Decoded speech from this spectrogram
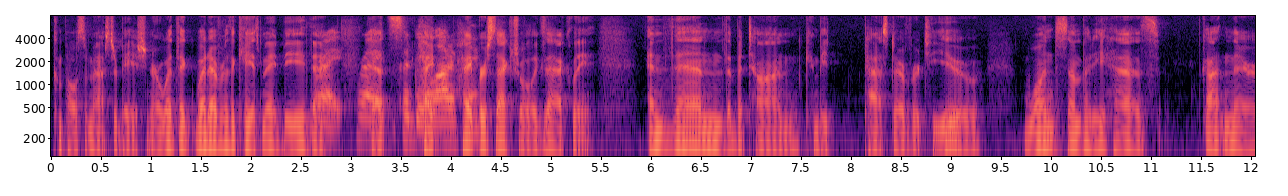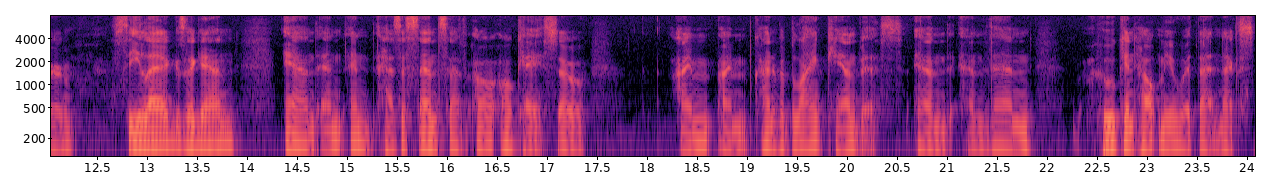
compulsive masturbation or what the, whatever the case may be that right, right. that's hy- hypersexual exactly and then the baton can be passed over to you once somebody has gotten their sea legs again and and and has a sense of oh okay so i'm i'm kind of a blank canvas. And and then who can help me with that next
